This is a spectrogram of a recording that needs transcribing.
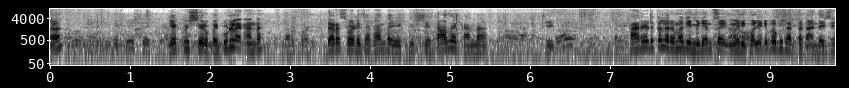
हं? एकवीसशे. एकवीसशे रुपये. कुठला आहे कांदा? दरसवाडी. दरसवाडीचा कांदा एकवीसशे. ताजा आहे कांदा. ठीक. हा रेड कलरमध्ये मीडियम साईजमध्ये क्वालिटी बघू शकता कांद्याची.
